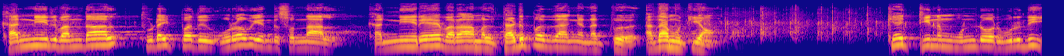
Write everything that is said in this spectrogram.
கண்ணீர் வந்தால் துடைப்பது உறவு என்று சொன்னால் கண்ணீரே வராமல் தடுப்பது தாங்க நட்பு. அதான் முக்கியம். கேட்டினும் உண்டோர் உறுதி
